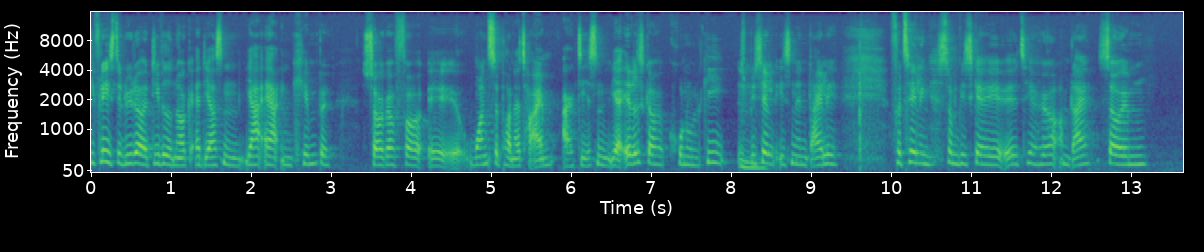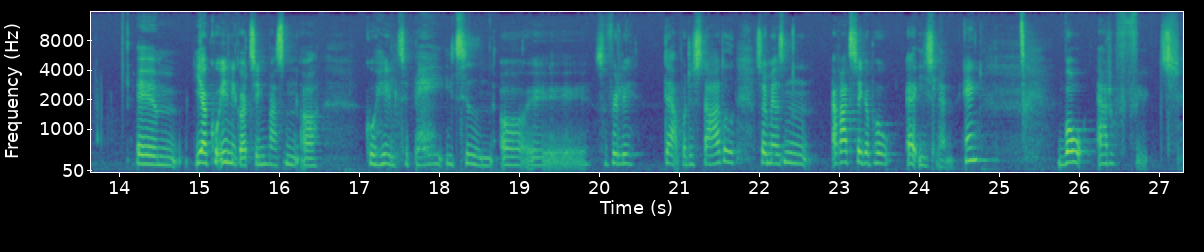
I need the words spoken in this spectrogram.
de fleste lyttere, de ved nok, at jeg, sådan, jeg er en kæmpe sokker for øh, Once Upon a Time-agtig. Sådan, jeg elsker kronologi, mm. specielt i sådan en dejlig fortælling, som vi skal øh, til at høre om dig. Så øhm, øhm, jeg kunne egentlig godt tænke mig sådan at gå helt tilbage i tiden, og øh, selvfølgelig der, hvor det startede, som jeg sådan er ret sikker på, er Island. Ikke? Hvor er du født?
